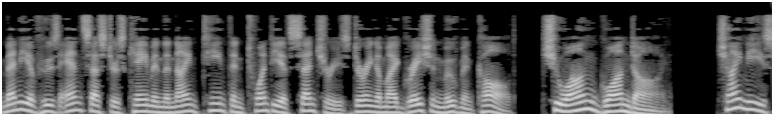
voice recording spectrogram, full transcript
many of whose ancestors came in the 19th and 20th centuries during a migration movement called Chuang Guandong, Chinese,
